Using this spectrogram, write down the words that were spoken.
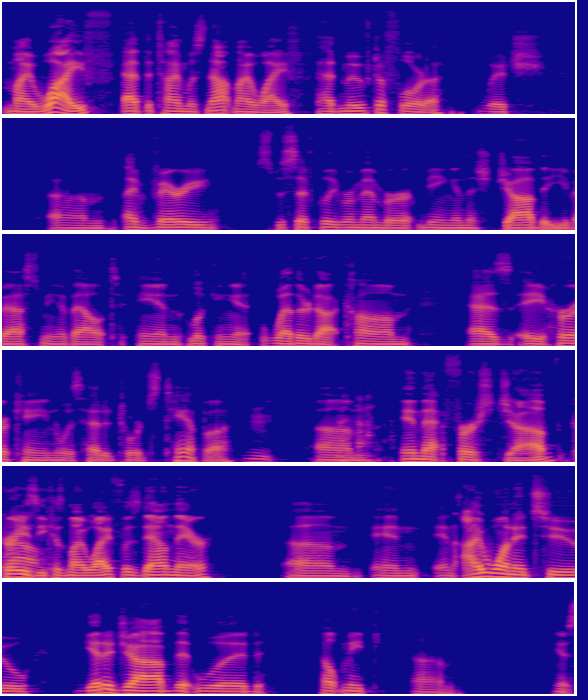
my wife at the time was not my wife. Had moved to Florida, which um, I very specifically remember being in this job that you've asked me about and looking at weather.com as a hurricane was headed towards Tampa um, in that first job. Crazy Wow. because my wife was down there, um, and and I wanted to get a job that would help me um, you know,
